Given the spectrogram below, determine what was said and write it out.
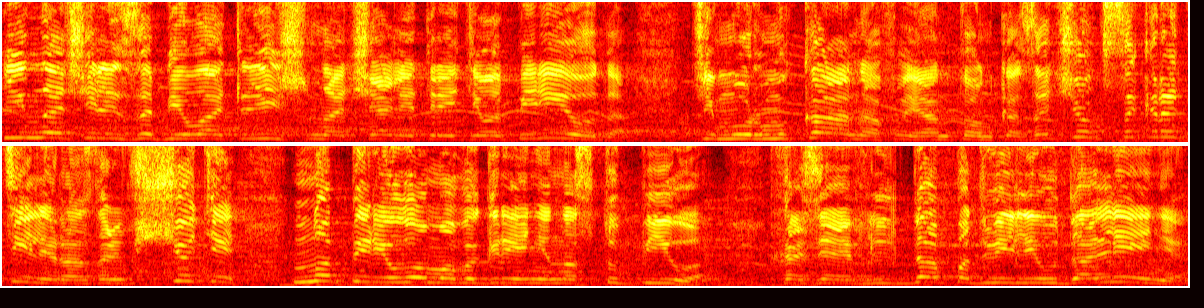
и начали забивать лишь в начале третьего периода. Тимур Муканов и Антон Казачок сократили разрыв в счете, но перелома в игре не наступило. Хозяев льда подвели удаление.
